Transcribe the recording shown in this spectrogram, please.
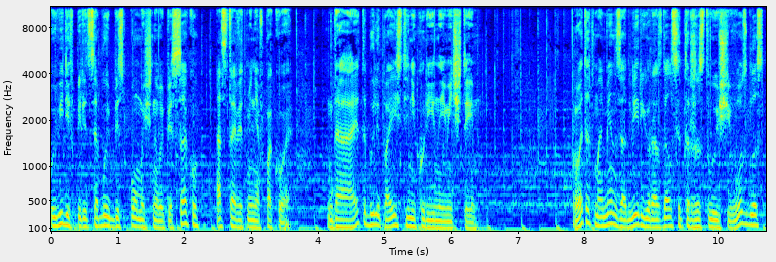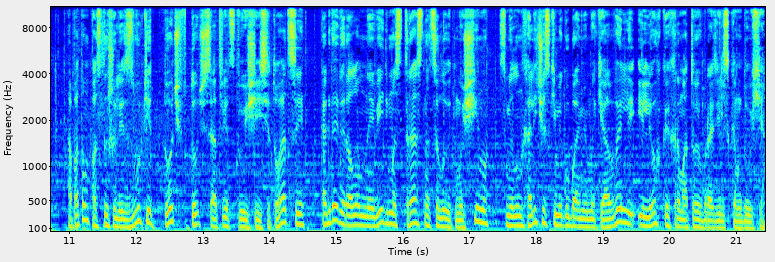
увидев перед собой беспомощного писаку, оставит меня в покое. Да, это были поистине куриные мечты. В этот момент за дверью раздался торжествующий возглас, а потом послышались звуки, точь-в-точь точь соответствующие ситуации, когда вероломная ведьма страстно целует мужчину с меланхолическими губами Макиавелли и легкой хромотой в бразильском духе.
